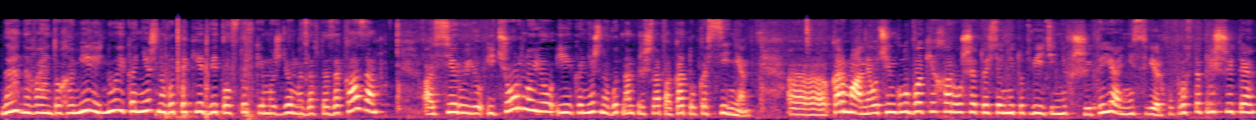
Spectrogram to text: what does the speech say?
Да, давай, Антоха, меряй. Ну и, конечно, вот такие две толстовки мы ждем из автозаказа. А, серую и черную. И, конечно, вот нам пришла пока только синяя. А, карманы очень глубокие, хорошие. То есть они тут, видите, не вшитые, они сверху просто пришитые.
